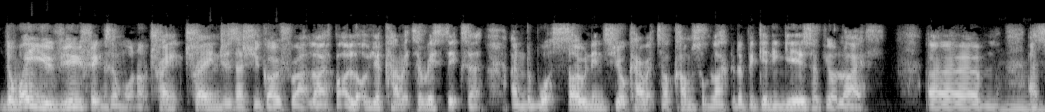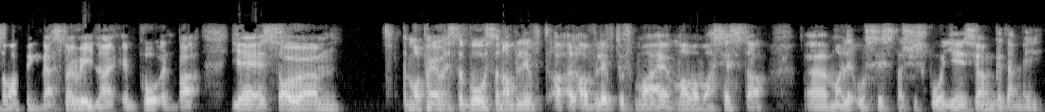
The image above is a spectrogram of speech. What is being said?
the way you view things and whatnot tra- changes as you go throughout life. But a lot of your characteristics and, and what's sewn into your character comes from like the beginning years of your life. Um, mm. and so I think that's very like important. But yeah, so um, my parents divorced and I've lived I, have lived with my mum and my sister uh, my little sister she's four years younger than me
